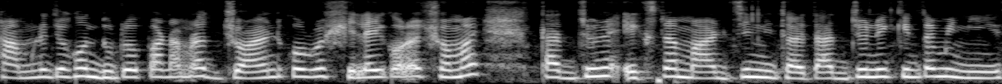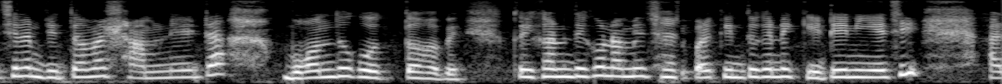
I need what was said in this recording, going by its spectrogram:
সামনে যখন দুটো পাট আমরা জয়েন্ট করব সেলাই করার সময়, তার জন্য এক্সট্রা মার্জিন নিতে হয়। তার জন্য কিন্তু আমি নিয়েছিলাম, যেহেতু আমার সামনে এটা বন্ধ করতে হবে। তো এখানে দেখুন আমি এবার কিন্তু এখানে কেটে নিয়েছি। আর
